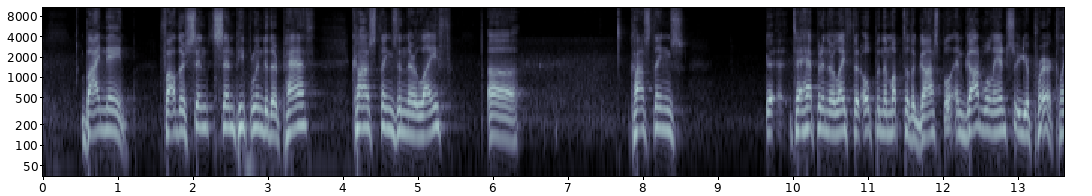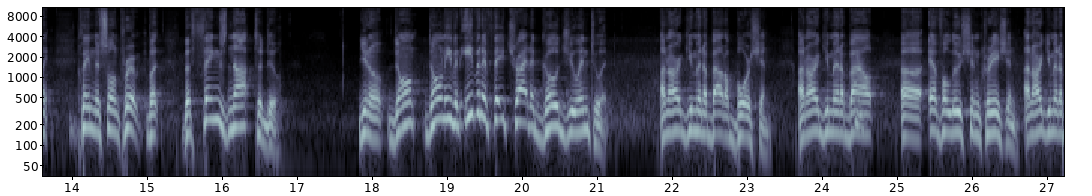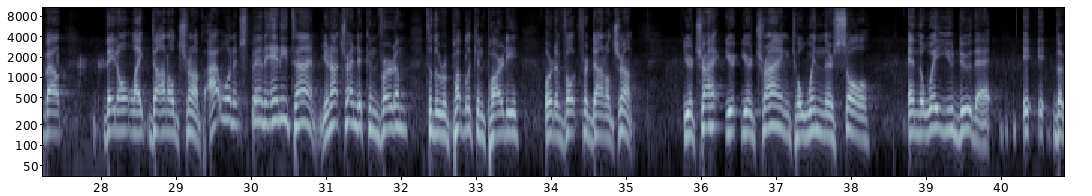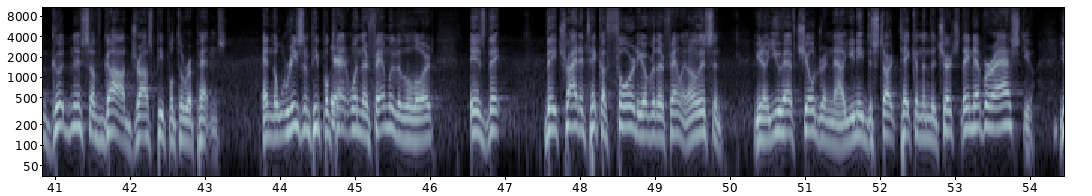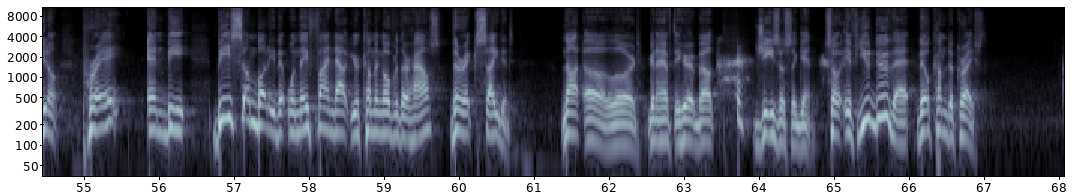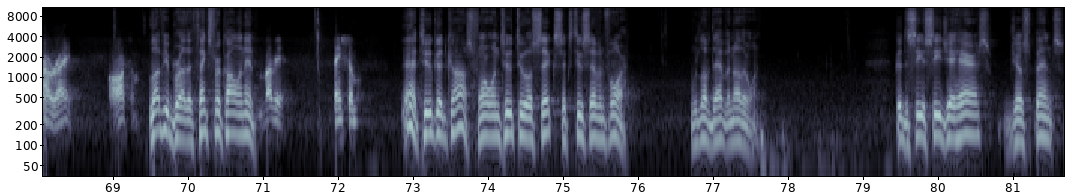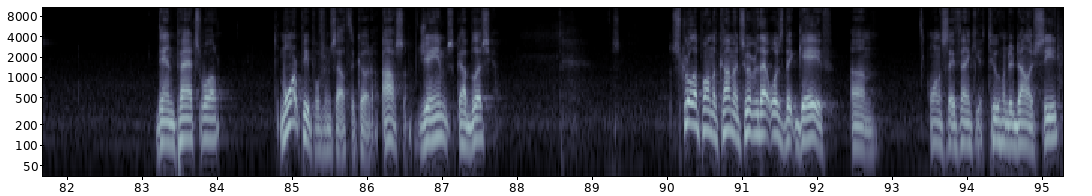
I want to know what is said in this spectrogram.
by name. Father, send, send people into their path, cause things in their life, uh, cause things uh, to happen in their life that open them up to the gospel, and God will answer your prayer. Claim, claim their soul in prayer. But the things not to do, you know, don't don't even even if they try to goad you into it, an argument about abortion, an argument about uh, evolution, creation, an argument about they don't like Donald Trump. I wouldn't spend any time. You're not trying to convert them to the Republican Party or to vote for Donald Trump. You're trying. You're, you're trying to win their soul, and the way you do that, it, it, the goodness of God draws people to repentance. And the reason people yeah. can't win their family to the Lord is that they try to take authority over their family. Now, listen. You know, you have children now. You need to start taking them to church. They never asked you. You know, pray and be be somebody that when they find out you're coming over their house, they're excited. Not, oh Lord, going to have to hear about Jesus again. So if you do that, they'll come to Christ. All right. Awesome. Love you, brother. Thanks for calling in. Love you. Thanks so much. Yeah, two good calls 412 206 6274. Would love to have another one. Good to see you, CJ Harris, Joe Spence, Dan Patswald. More people from South Dakota. Awesome. James, God bless you. Scroll up on the comments, whoever that was that gave. Um, I want to say thank you. $200 seed.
